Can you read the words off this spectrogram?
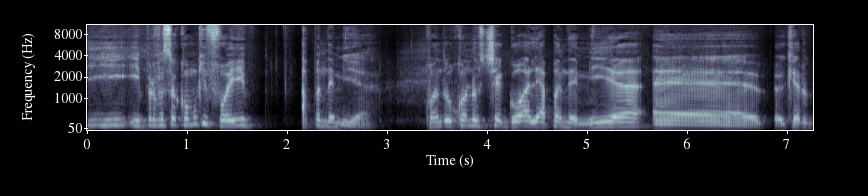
E, e, professor, como que foi a pandemia? Quando, quando chegou ali a pandemia, é, eu quero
